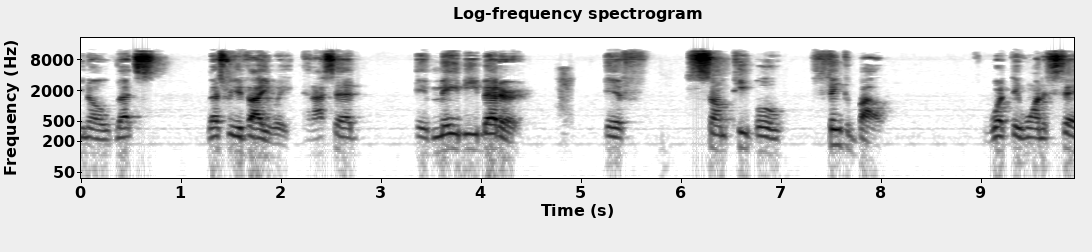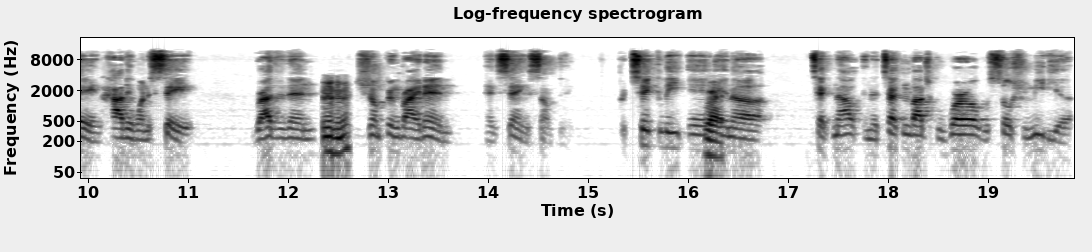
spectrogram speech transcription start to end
you know, let's let's reevaluate. And I said, it may be better if some people think about what they want to say and how they want to say it, rather than mm-hmm. jumping right in and saying something. Particularly in, right. in a techno- in a technological world with social media,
